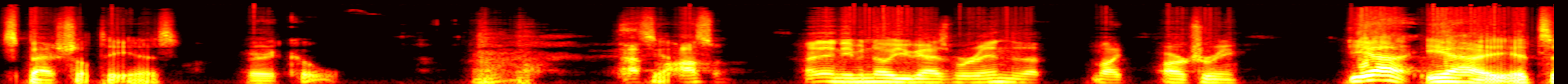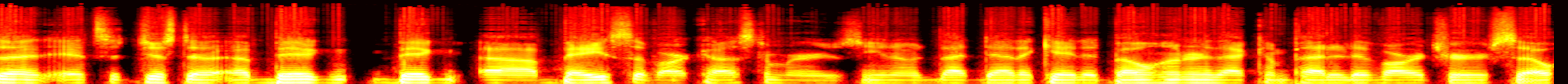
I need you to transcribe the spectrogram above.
specialty is. Very cool. That's Yeah. awesome. I didn't even know you guys were into the, like archery. Yeah, yeah, it's a it's a, just a, a big big uh, base of our customers. You know that dedicated bow hunter, that competitive archer. So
